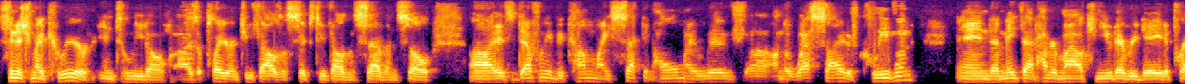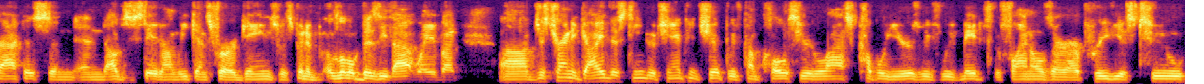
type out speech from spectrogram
finished my career in Toledo as a player in 2006, 2007. So uh, it's definitely become my second home. I live uh, on the west side of Cleveland and make that 100 mile commute every day to practice and and obviously stay on weekends for our games. It's been a, a little busy that way, but uh, just trying to guide this team to a championship. We've come close here the last couple years. We've we've made it to the finals. Our, our previous two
